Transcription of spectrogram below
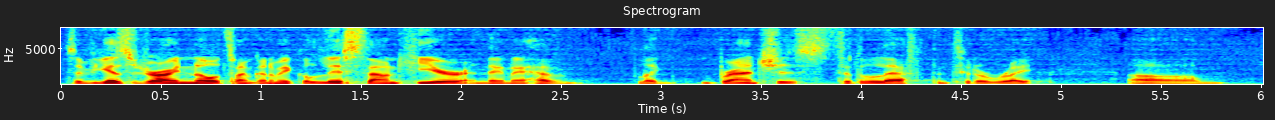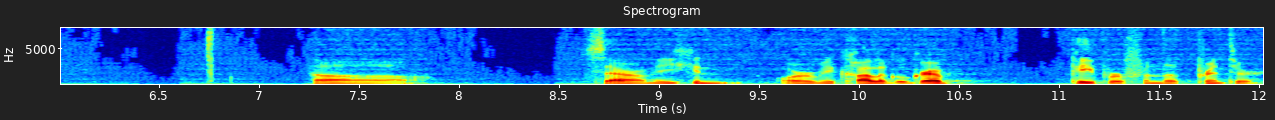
So if you guys are drawing notes, I'm gonna make a list down here, and then I have like branches to the left and to the right. Um, uh, Sarah, maybe you can, or Mikhaila, go grab paper from the printer,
